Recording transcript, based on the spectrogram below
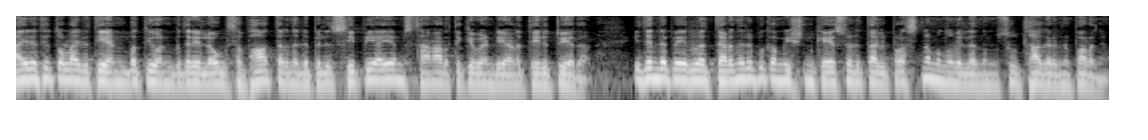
ആയിരത്തി തൊള്ളായിരത്തി എൺപത്തി ഒൻപതിലെ ലോക്സഭാ തെരഞ്ഞെടുപ്പിൽ സി പി ഐ എം സ്ഥാനാർത്ഥിക്ക് വേണ്ടിയാണ് തിരുത്തിയത്. ഇതിന്റെ പേരിൽ തെരഞ്ഞെടുപ്പ് കമ്മീഷൻ കേസെടുത്താൽ പ്രശ്നമൊന്നുമില്ലെന്നും സുധാകരൻ പറഞ്ഞു.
